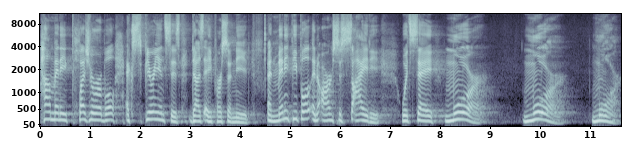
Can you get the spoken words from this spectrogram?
How many pleasurable experiences does a person need? And many people in our society would say, more, more, more.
